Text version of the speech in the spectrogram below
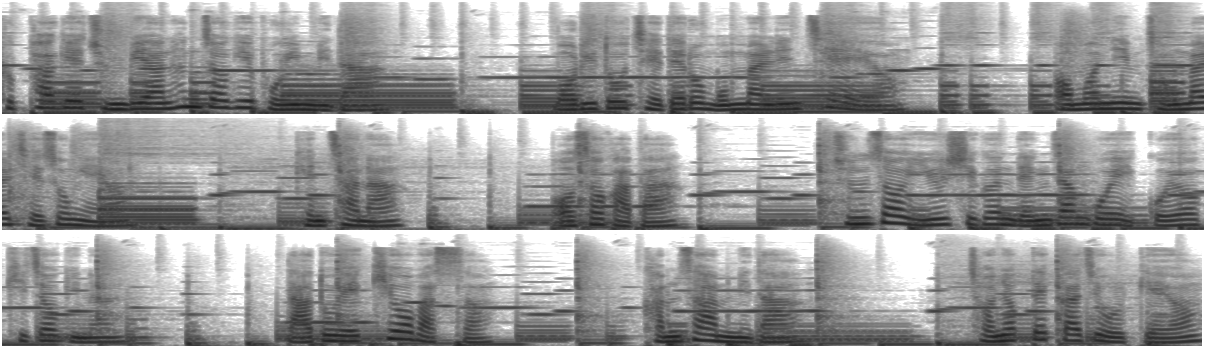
급하게 준비한 흔적이 보입니다. 머리도 제대로 못 말린 채예요. 어머님 정말 죄송해요. 괜찮아. 어서 가봐. 준서 이유식은 냉장고에 있고요. 기저귀는 나도 애 키워봤어. 감사합니다. 저녁 때까지 올게요.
